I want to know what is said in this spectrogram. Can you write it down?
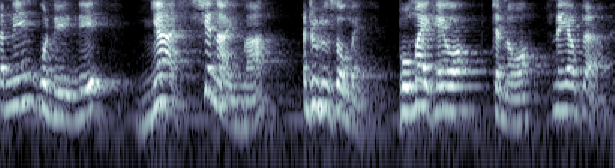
တနင်္ဂနွေနေ့ည8နာရီမှာအတူတူဆုံးမယ်ဘုံမိုက်ခဲရောကျွန်တော်နှစ်ယောက်တက်လာမယ်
